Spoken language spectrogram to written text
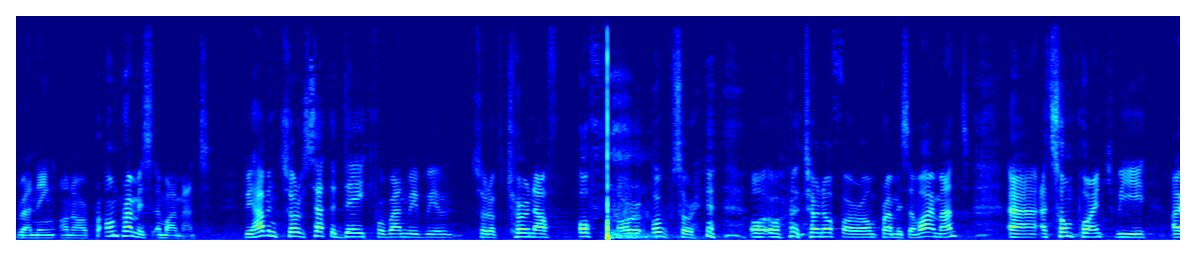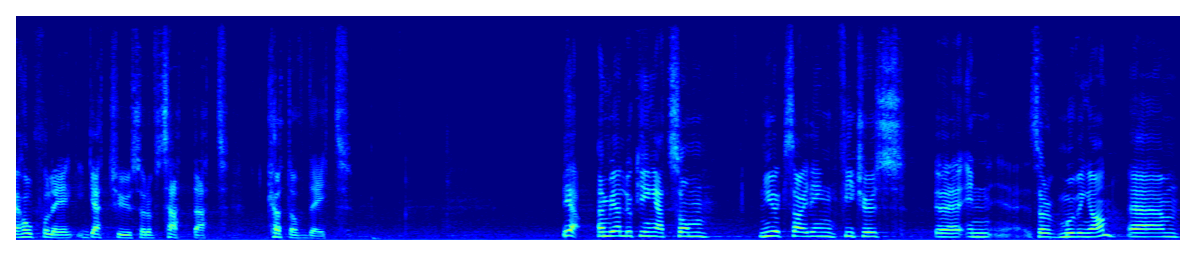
running on our on-premise environment. We haven't sort of set a date for when we will sort of turn off, off our, oh, sorry, or, or turn off our on-premise environment. Uh, at some point, we, I hopefully get to sort of set that cutoff date. Yeah, and we are looking at some new exciting features uh, in uh, sort of moving on. Um,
